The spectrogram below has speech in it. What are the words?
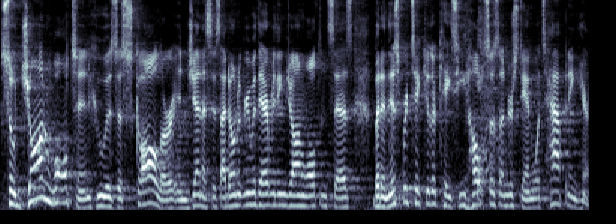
So, John Walton, who is a scholar in Genesis, I don't agree with everything John Walton says, but in this particular case, he helps us understand what's happening here.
